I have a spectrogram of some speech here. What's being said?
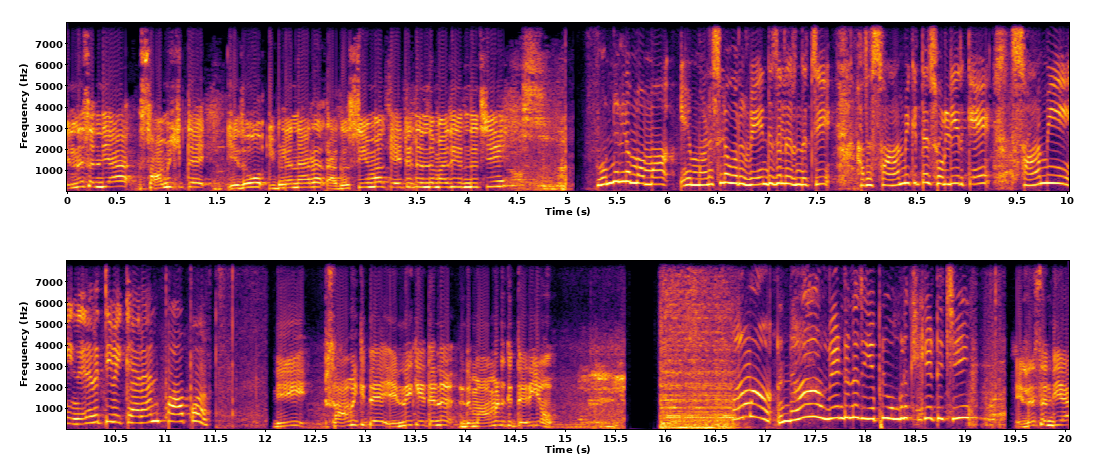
என்ன சந்தியா? சாமி கிட்ட ஏதோ இவ்வளவு நேரம் ரகசியமா கேட்டுட்டு இருந்த மாதிரி இருந்துச்சு. ஒன்றும் இல்லை மாமா என் மனசில் ஒரு வேண்டுதல் இருந்துச்சு. அதை சாமி கிட்ட சொல்லியிருக்கேன். சாமி நிறைவேற்றி வைக்காரான்னு பார்ப்போம் நீ சாமி கிட்ட என்ன கேட்டேன்னு இந்த மாமனுக்கு தெரியும். என்ன சந்தியா?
